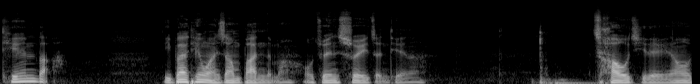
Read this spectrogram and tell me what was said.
天吧，礼拜天晚上搬的嘛，我昨天睡一整天啊。超级累，然后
